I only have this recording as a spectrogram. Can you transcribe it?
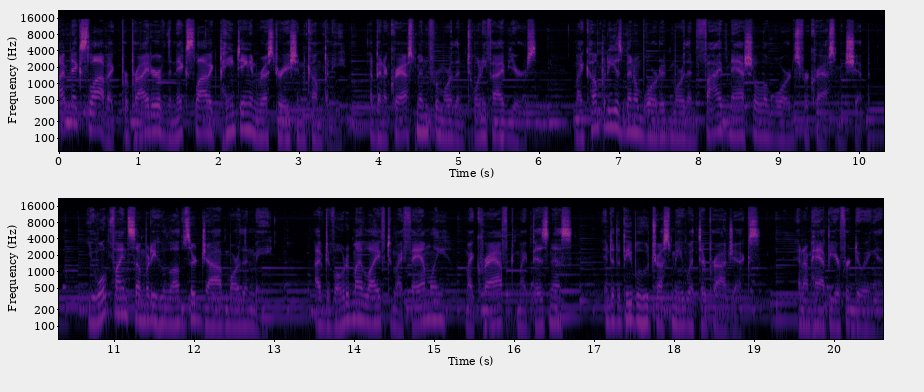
I'm Nick Slavik, proprietor of the Nick Slavik Painting and Restoration Company. I've been a craftsman for more than 25 years. My company has been awarded more than five national awards for craftsmanship. You won't find somebody who loves their job more than me. I've devoted my life to my family, my craft, my business, and to the people who trust me with their projects, and I'm happier for doing it.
